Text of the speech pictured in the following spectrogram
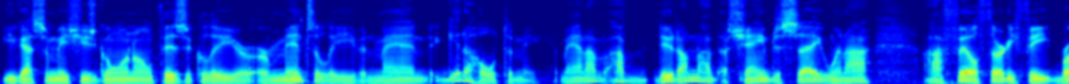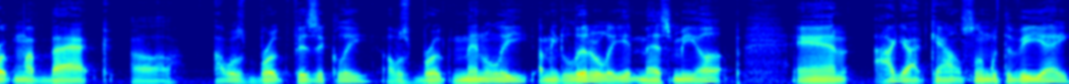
you got some issues going on physically or, or mentally even, man, get a hold of me, man. I've, I've dude, I'm not ashamed to say when I I fell 30 feet, broke my back. Uh, I was broke physically. I was broke mentally. I mean, literally, it messed me up. And I got counseling with the VA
